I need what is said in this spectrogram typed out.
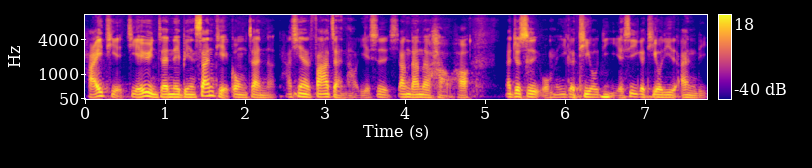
台铁、捷运在那边三铁共站呢，它现在发展哈也是相当的好哈，那就是我们一个 TOD，也是一个 TOD 的案例。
